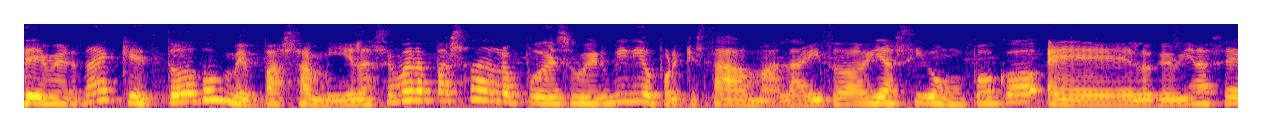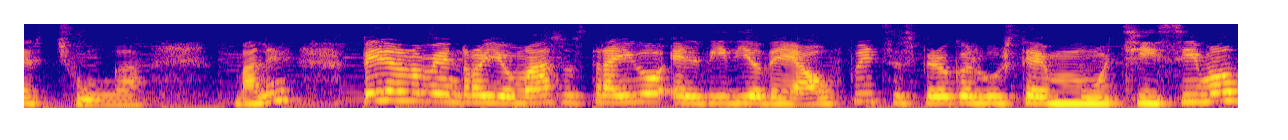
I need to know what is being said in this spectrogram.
De verdad que todo me pasa a mí. La semana pasada no pude subir vídeo porque estaba mala y todavía sigo un poco eh, lo que viene a ser chunga, ¿vale? Pero no me enrollo más, os traigo el vídeo de outfits, espero que os guste muchísimo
